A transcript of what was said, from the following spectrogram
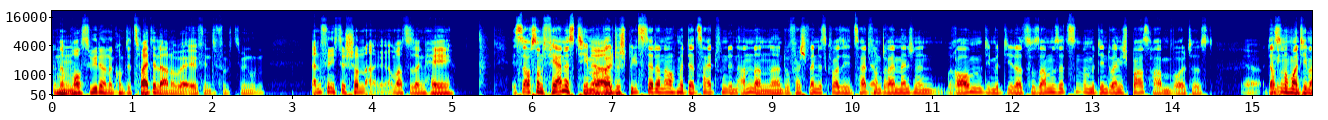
und dann Mhm. brauchst du wieder und dann kommt der zweite Lano bei 11 in 15 Minuten. Dann finde ich das schon einmal zu sagen, hey, Ist auch so ein Fairness-Thema, Ja. weil du spielst ja dann auch mit der Zeit von den anderen. Ne? Du verschwendest quasi die Zeit Ja. von drei Menschen im Raum, die mit dir da zusammensitzen und mit denen du eigentlich Spaß haben wolltest. ja, Das ist nochmal ein Thema.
